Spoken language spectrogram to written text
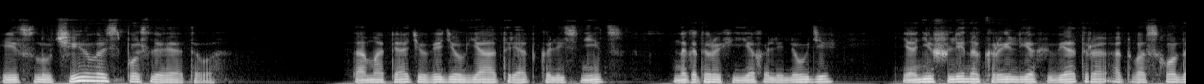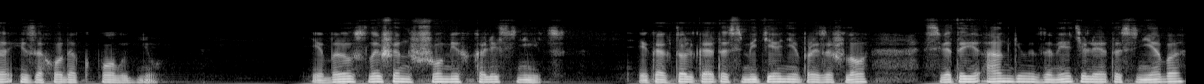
И случилось после этого. Там опять увидел я отряд колесниц, на которых ехали люди, и они шли на крыльях ветра от восхода и захода к полудню. И был слышен шум их колесниц, и как только это смятение произошло, святые ангелы заметили это с неба,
